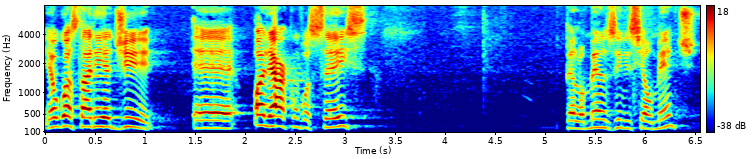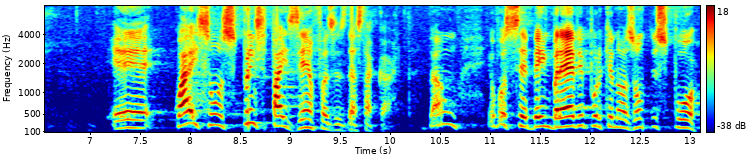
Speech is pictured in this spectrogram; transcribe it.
eu gostaria de é, olhar com vocês, pelo menos inicialmente, é, quais são as principais ênfases desta carta. Então, eu vou ser bem breve porque nós vamos expor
